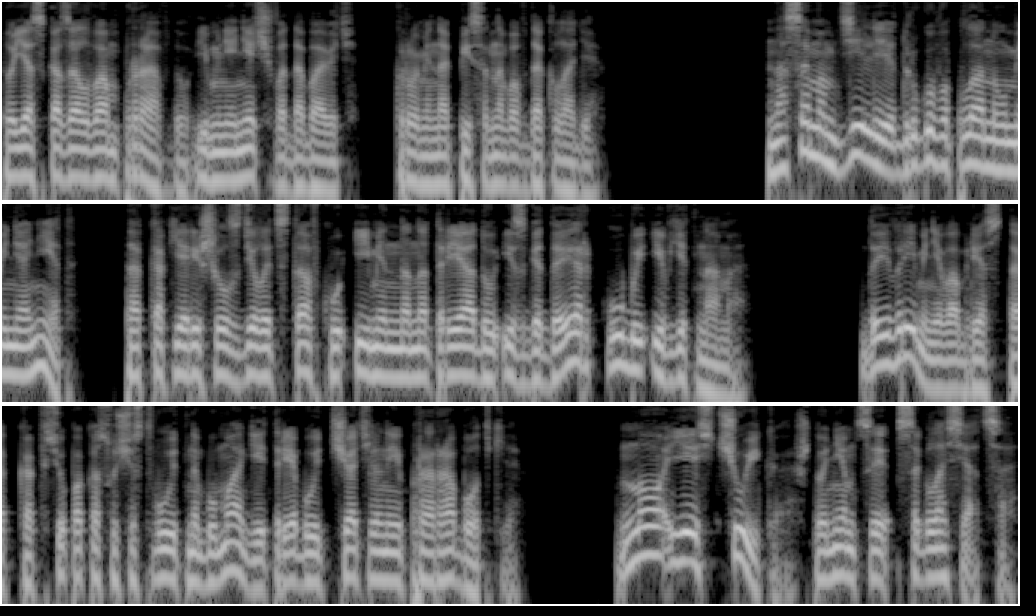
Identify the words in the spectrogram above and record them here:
то я сказал вам правду, и мне нечего добавить, кроме написанного в докладе. На самом деле, другого плана у меня нет, так как я решил сделать ставку именно на триаду из ГДР, Кубы и Вьетнама. Да и времени в обрез, так как все пока существует на бумаге и требует тщательной проработки. Но есть чуйка, что немцы согласятся.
